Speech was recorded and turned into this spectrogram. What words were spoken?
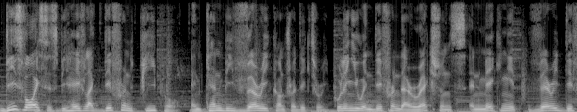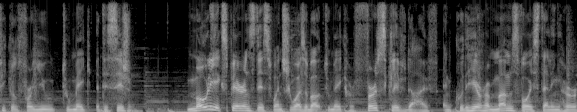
These voices behave like different people and can be very contradictory, pulling you in different directions and making it very difficult for you to make a decision. Molly experienced this when she was about to make her first cliff dive and could hear her mum's voice telling her,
